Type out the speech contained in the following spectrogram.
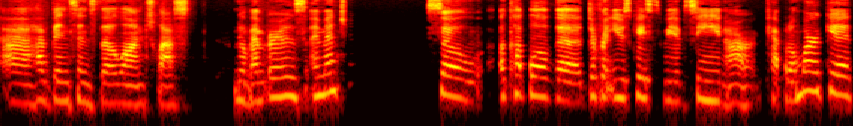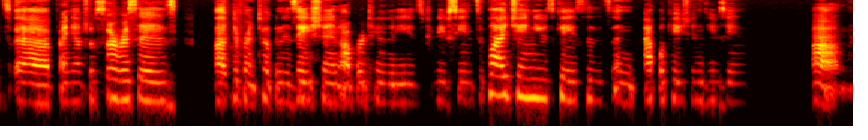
uh, have been since the launch last November, as I mentioned. So, a couple of the different use cases we have seen are capital markets, uh, financial services, uh, different tokenization opportunities. We've seen supply chain use cases and applications using um,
